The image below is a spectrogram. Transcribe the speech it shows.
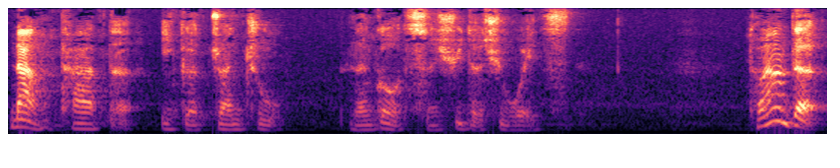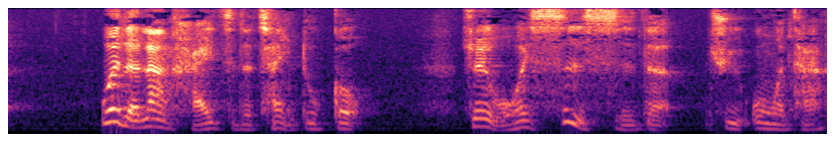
让他的一个专注能够持续的去维持。同样的，为了让孩子的参与度够，所以我会适时的去问问他，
